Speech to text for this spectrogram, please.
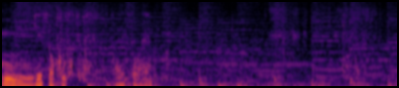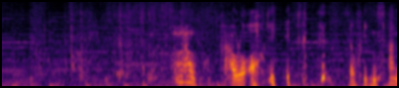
อืมยี่สกใสสวยครับเอ้าข้าวเราออกอีกสวิงสั้น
